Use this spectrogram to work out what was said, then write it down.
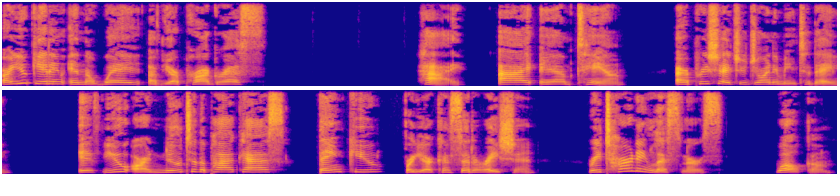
Are you getting in the way of your progress? Hi, I am Tam. I appreciate you joining me today. If you are new to the podcast, thank you for your consideration. Returning listeners, welcome.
